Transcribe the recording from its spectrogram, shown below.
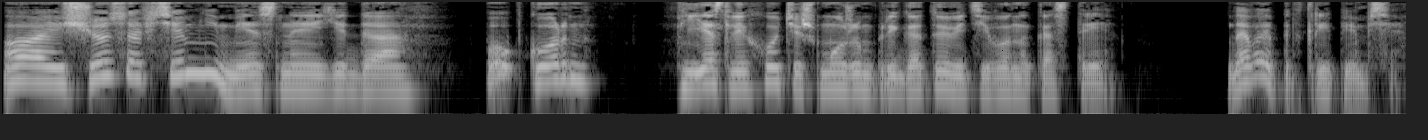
«А еще совсем не местная еда. Попкорн. Если хочешь, можем приготовить его на костре. Давай подкрепимся».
